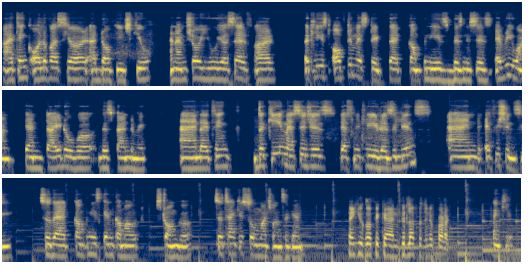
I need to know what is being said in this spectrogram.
I think all of us here at Doc HQ, and I'm sure you yourself are at least optimistic that companies, businesses, everyone can tide over this pandemic. And I think the key message is definitely resilience and efficiency so that companies can come out stronger. So thank you so much once again. Thank you, Gopika, and good luck with the new product. Thank you.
